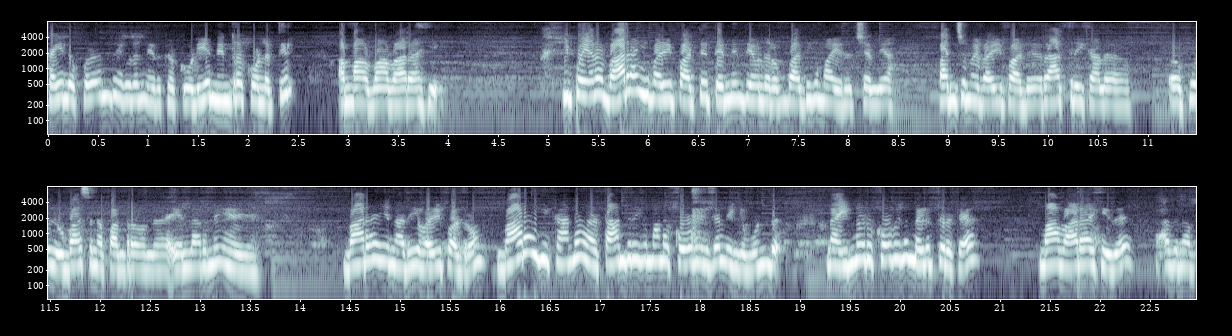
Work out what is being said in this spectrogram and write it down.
கையில குழந்தையுடன் இருக்கக்கூடிய நின்ற கோலத்தில் அம்மா அம்மா வாராகி. இப்போ ஏன்னா வாராகி வழிபாட்டு தென்னிந்தியாவில் ரொம்ப அதிகமாயிருச்சு இல்லையா? பஞ்சமை வழிபாடு ராத்திரி கால உபாசனை பண்றவங்க எல்லாருமே வாராகி நிறைய வழிபடுறோம். வாராகிக்கான தாந்திரிகமான கோவில்கள் இங்க உண்டு. நான் இன்னொரு கோவிலும் எடுத்திருக்கேன். மா வாராகி இது. அது நான்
